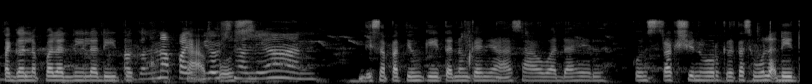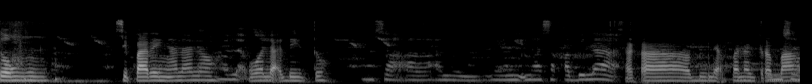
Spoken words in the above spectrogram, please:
tagal na pala nila dito. Tagal na, 5 years Tapos, na yan. hindi sapat yung kita ng kanya asawa dahil construction worker. Tas wala ditong si paring ano no Wala wala dito. Nasa, ah, ano, may- nasa kabila. sa kabila pa Doon siya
